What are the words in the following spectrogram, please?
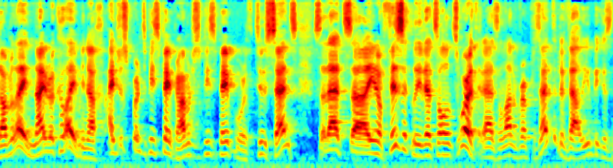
I just burnt a piece of paper. How much is a piece of paper worth? Two cents. So that's uh, you know physically that's all it's worth. It has a lot of representative value because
